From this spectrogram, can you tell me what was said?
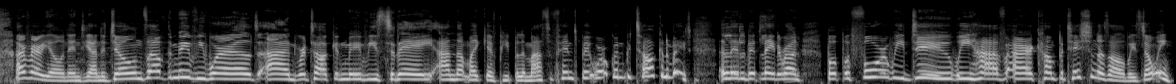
our very own Indiana Jones of the movie world, and we're talking movies today, and that might give people a massive hint about what we're going to be talking about a little bit later on. But before we do, we have our competition as always, don't we?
